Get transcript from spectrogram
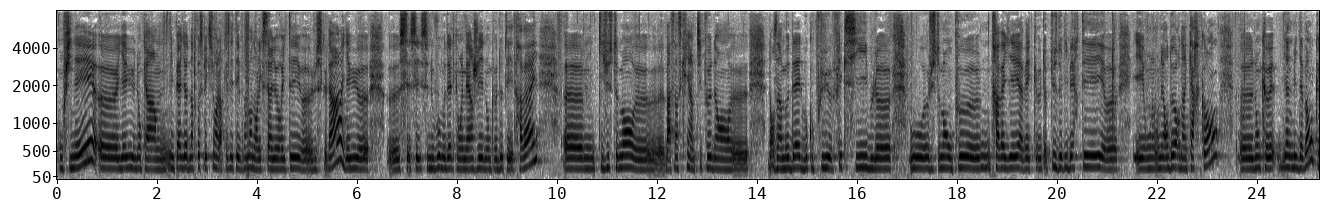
confinées. il y a eu donc une période d'introspection alors qu'elles étaient vraiment dans l'extériorité jusque-là. Il y a eu ces, nouveaux modèles qui ont émergé donc, de télétravail. Euh, qui justement euh, bah, s'inscrit un petit peu dans, euh, un modèle beaucoup plus flexible, où justement on peut travailler avec plus de liberté et on, est en dehors d'un carcan. donc bien évidemment que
